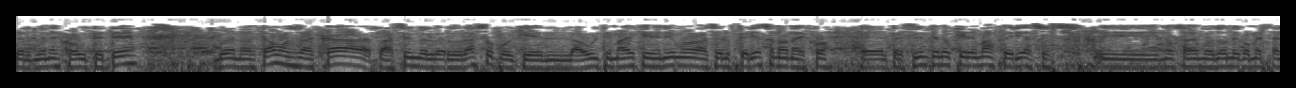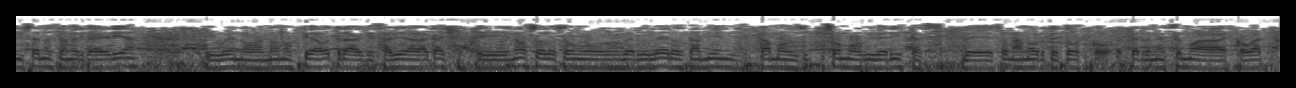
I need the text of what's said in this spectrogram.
pertenezco a UTT. Bueno, estamos acá haciendo el verdurazo porque la última vez que vinimos a hacer el feriazo no nos dejó. El presidente no quiere más feriazos y no sabemos dónde comercializar nuestra mercadería y bueno, no nos queda otra que salir a la calle. Y no solo somos verduleros, también estamos, somos viveristas de zona norte, todos pertenecemos a Escobar.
